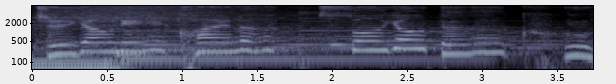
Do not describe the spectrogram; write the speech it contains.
只要你快乐，所有的苦。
